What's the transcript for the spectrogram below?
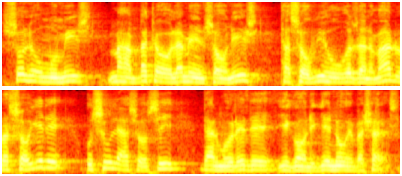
صلح عمومی است محبت عالم انسانی است. تصاوی حقوق زن و مرد و سایر اصول اساسی در مورد یگانگی نوع بشر است.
